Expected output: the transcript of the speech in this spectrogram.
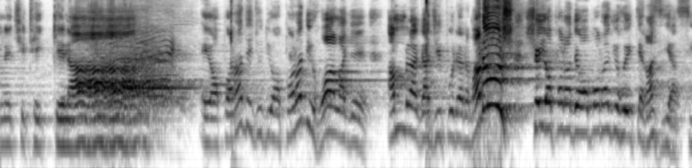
এনেছি, ঠিক কিনা? এই অপরাধে যদি অপরাধী হওয়া লাগে, আমরা গাজীপুরের মানুষ, সেই অপরাধে অপরাধী হইতে রাজি আছি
